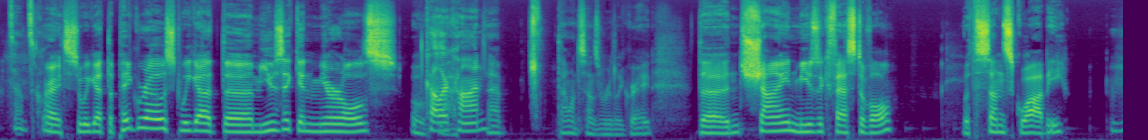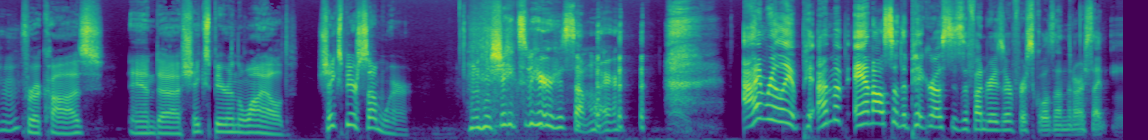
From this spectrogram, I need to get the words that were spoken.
That sounds cool. All right, so we got the pig roast, we got the music and murals. Oh, Color God, Con. That, that one sounds really great. The Shine Music Festival with Sunsquabi hmm for a cause, and uh, Shakespeare in the Wild. Shakespeare somewhere. Shakespeare somewhere. I'm really a. pi- I'm a, and also the pig roast is a fundraiser for schools on the north side. Yeah,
